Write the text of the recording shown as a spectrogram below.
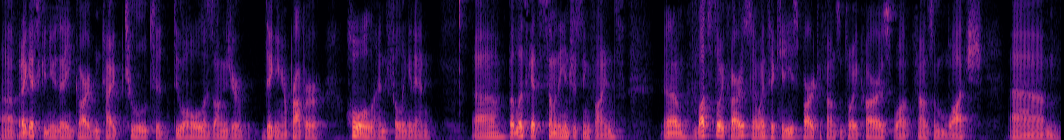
uh, but I guess you can use any garden type tool to do a hole as long as you're digging a proper hole and filling it in. Uh, but let's get to some of the interesting finds. Um, lots of toy cars. I went to Kitty's Park. I found some toy cars. Found some watch, um,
